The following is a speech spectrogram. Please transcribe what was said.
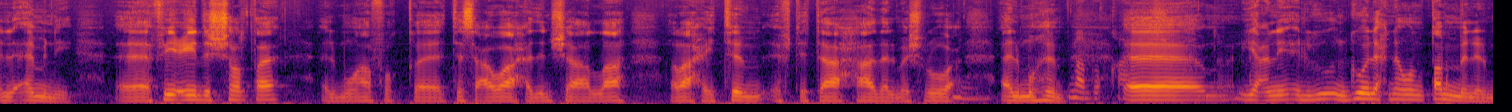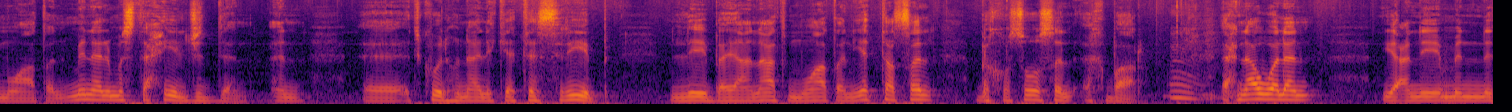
الأمني. آه، في عيد الشرطة الموافق آه، 9 واحد إن شاء الله راح يتم افتتاح هذا المشروع المهم. ما بقى. آه يعني نقول إحنا ونطمن المواطن. من المستحيل جدا أن تكون هنالك تسريب لبيانات مواطن يتصل بخصوص الإخبار. مم. إحنا أولا يعني من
